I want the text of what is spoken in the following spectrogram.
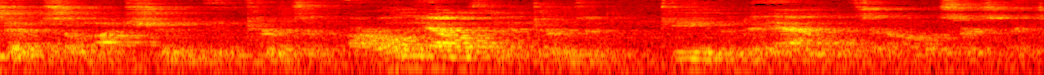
them so much in, in, terms of our own health and in terms of feeding them to animals and all those sorts of things.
